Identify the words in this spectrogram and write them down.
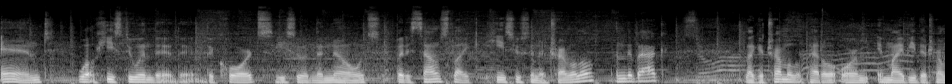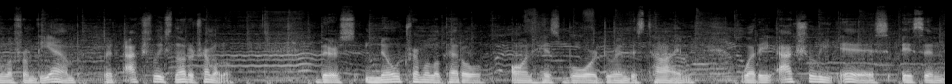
end. Well, he's doing the, the, the chords, he's doing the notes, but it sounds like he's using a tremolo in the back like a tremolo pedal, or it might be the tremolo from the amp, but actually it's not a tremolo. There's no tremolo pedal on his board during this time. What it actually is, is an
